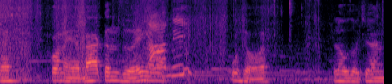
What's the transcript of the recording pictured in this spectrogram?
đây con này là 3 cân dưới anh em ạ. Ôi trời lâu rồi chưa ăn.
